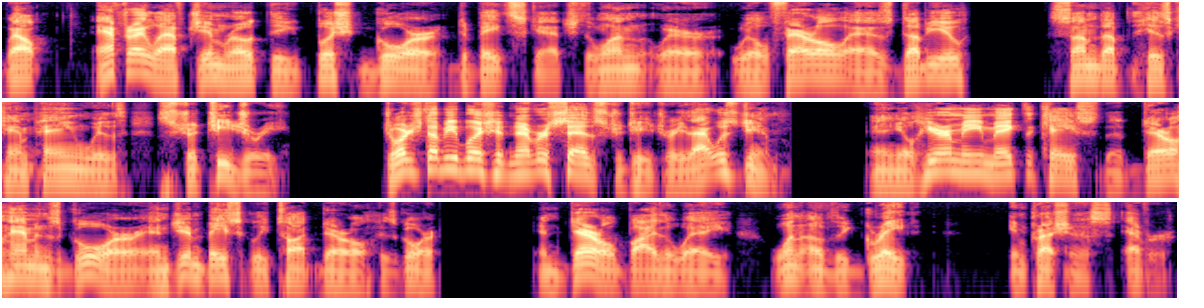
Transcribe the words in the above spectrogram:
Well, after I left, Jim wrote the Bush Gore debate sketch, the one where Will Ferrell as W summed up his campaign with strategery. George W. Bush had never said strategery, that was Jim. And you'll hear me make the case that Darrell Hammond's Gore, and Jim basically taught Darrell his Gore. And Darrell, by the way, one of the great impressionists ever.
